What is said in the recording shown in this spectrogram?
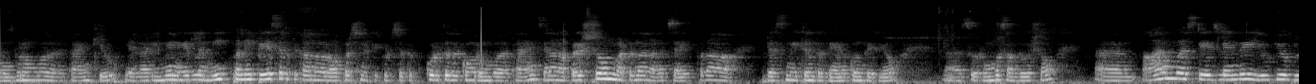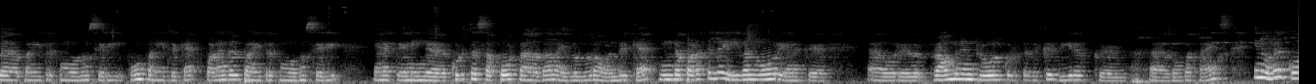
ரொம்ப ரொம்ப தேங்க்யூ எல்லாரையுமே நேரில் மீட் பண்ணி பேசுறதுக்கான ஒரு ஆப்பர்ச்சுனிட்டி கொடுத்தது கொடுத்ததுக்கும் ரொம்ப தேங்க்ஸ் ஏன்னா நான் ப்ரெஷ் ஷோன்னு மட்டும்தான் நினச்சேன். இப்போ தான் ப்ரெஸ் மீட்டுன்றது எனக்கும் தெரியும். ஸோ ரொம்ப சந்தோஷம். ஆரம்ப ஸ்டேஜ்லேருந்து யூடியூப்பில் பண்ணிகிட்டு இருக்கும் போதும் சரி இப்பவும் பண்ணிகிட்டு இருக்கேன். படங்கள் பண்ணிகிட்டு இருக்கும் போதும் சரி. எனக்கு நீங்கள் கொடுத்த சப்போர்ட்னால தான் நான் இவ்வளோ தூரம் வந்திருக்கேன். இந்த படத்தில் ஈவன் மோர் எனக்கு ஒரு ப்ராமினென்ட் ரோல் கொடுத்ததுக்கு தீரப்க்கு ரொம்ப தேங்க்ஸ் இன்னொன்று கோ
